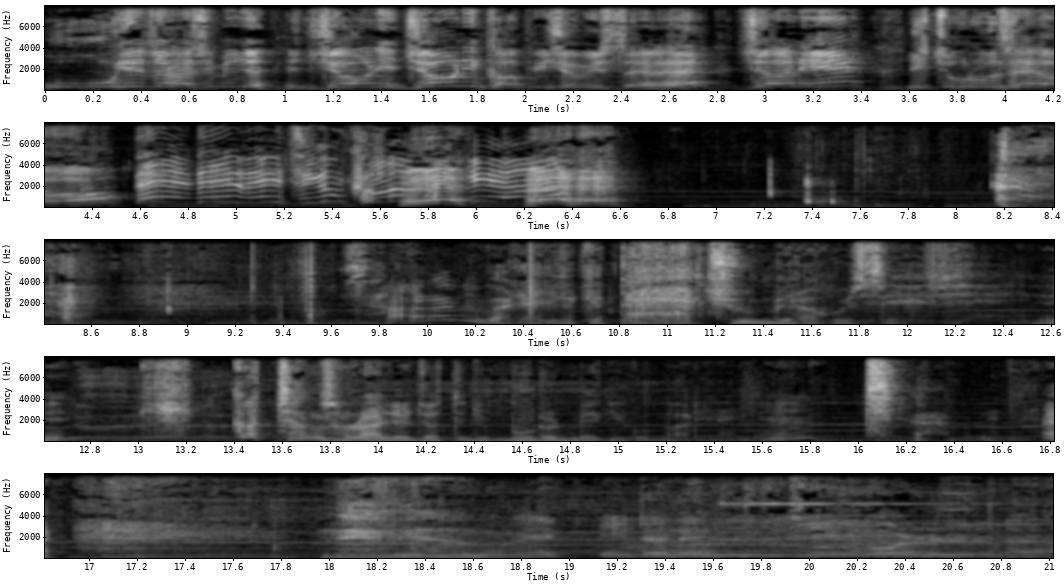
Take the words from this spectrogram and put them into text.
우, 우회전 하시면 저니, 저니 커피숍 있어요. 예? 저니, 이쪽으로 오세요. 네, 네, 네. 지금 그만 예, 갈게요. 예, 예. 사람이 말이야, 이렇게 딱 준비를 하고 있어야지. 에? 기껏 장소를 알려줬더니 물을 먹이고 말이야. 에? 참. 내가 왜 이러는지 몰라.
